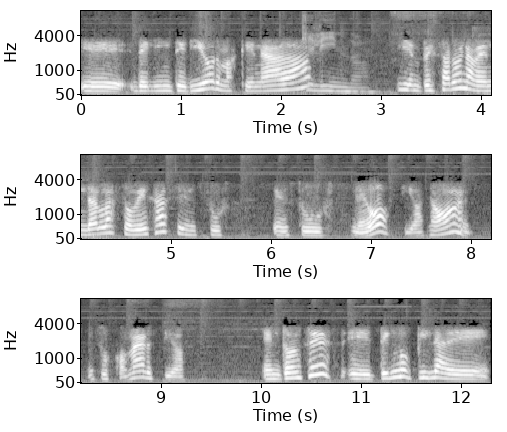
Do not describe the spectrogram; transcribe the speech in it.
eh, del interior más que nada. Qué lindo y empezaron a vender las ovejas en sus en sus negocios, ¿no? En, sus comercios. Entonces eh, tengo pila de,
